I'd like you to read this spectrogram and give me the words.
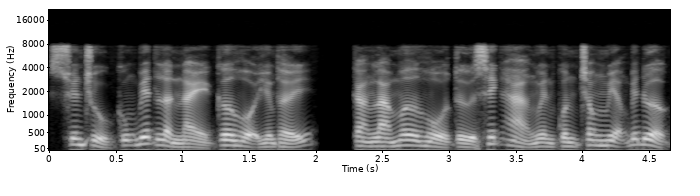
Xuyên chủ cũng biết lần này cơ hội hiếm thấy, càng là mơ hồ từ xích hà nguyên quân trong miệng biết được,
